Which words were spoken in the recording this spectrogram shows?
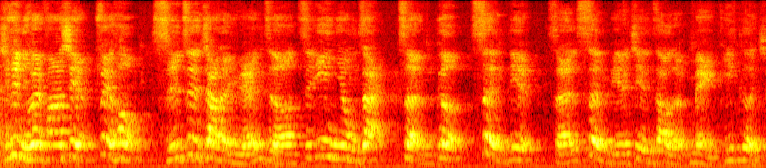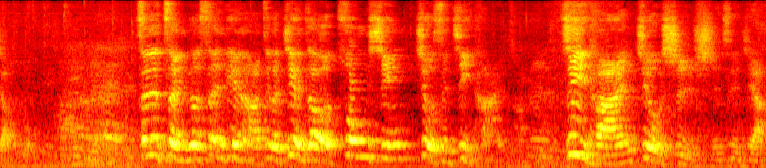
其实你会发现，最后十字架的原则是应用在整个圣殿神圣别建造的每一个角落。这是整个圣殿啊，这个建造的中心就是祭坛，祭坛就是十字架。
